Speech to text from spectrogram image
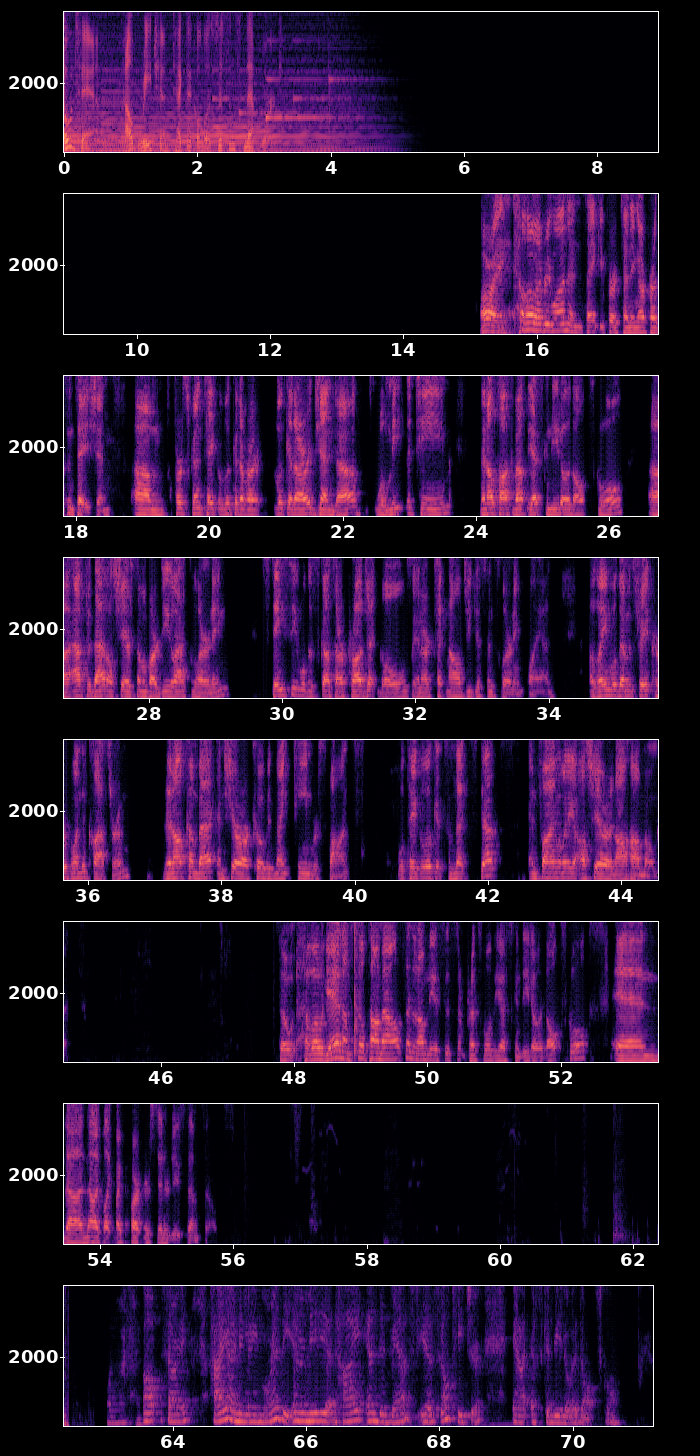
OTAN, Outreach and Technical Assistance Network. All right, hello everyone, and thank you for attending our presentation. Um, first, we're going to take a look at our look at our agenda. We'll meet the team, then I'll talk about the Escondido Adult School. Uh, after that, I'll share some of our DLAC learning. Stacy will discuss our project goals and our technology distance learning plan. Elaine will demonstrate her blended classroom. Then I'll come back and share our COVID-19 response. We'll take a look at some next steps. And finally, I'll share an aha moment. So hello again, I'm still Tom Allison and I'm the assistant principal of the Escondido Adult School. And uh, now I'd like my partners to introduce themselves. One more time. Oh, sorry. Hi, I'm Elaine Moore, the intermediate, high, and advanced ESL teacher at Escondido Adult School.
